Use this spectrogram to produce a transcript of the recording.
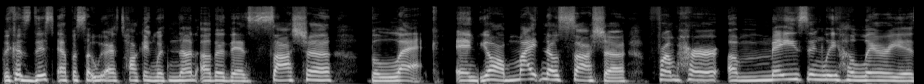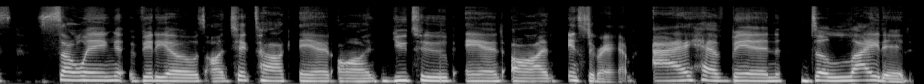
because this episode we are talking with none other than Sasha Black. And y'all might know Sasha from her amazingly hilarious sewing videos on TikTok and on YouTube and on Instagram. I have been delighted.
